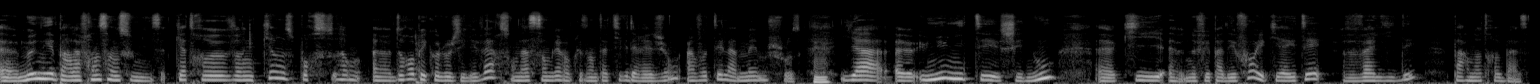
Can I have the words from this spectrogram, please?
euh, menée par la France insoumise. 95% euh, d'Europe Écologie Les Verts, son assemblée représentative des régions, a voté la même chose. Mmh. Il y a une unité chez nous qui ne fait pas défaut et qui a été validée par notre base.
